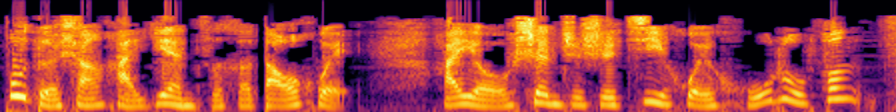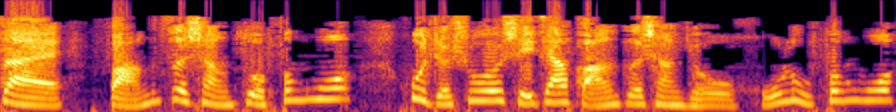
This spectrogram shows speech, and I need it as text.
不得伤害燕子和捣毁。还有甚至是忌讳葫芦蜂在房子上做蜂窝，或者说谁家房子上有葫芦蜂窝，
